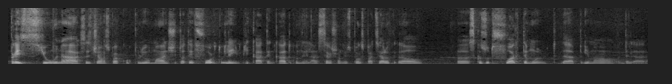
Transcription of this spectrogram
presiunea, să zicem, asupra corpului uman și toate eforturile implicate în cadrul unei lansări și unui sport spațial au uh, scăzut foarte mult de la prima, de la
